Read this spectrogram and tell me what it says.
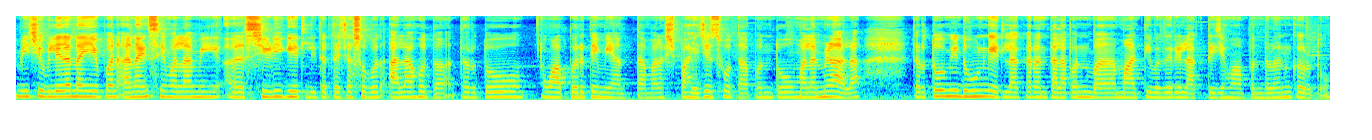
मी शिवलेला नाही आहे पण अनायसे मला मी शिडी घेतली तर त्याच्यासोबत आला होता. तर तो वापरते मी आत्ता. मला श- पाहिजेच होता पण तो मला मिळाला. तर तो मी धुवून घेतला कारण त्याला पण माती वगैरे लागते जेव्हा आपण दळण करतो.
